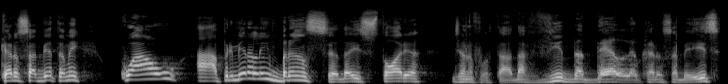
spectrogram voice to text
Quero saber também qual a primeira lembrança da história de Ana Furtado, da vida dela. Eu quero saber isso.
